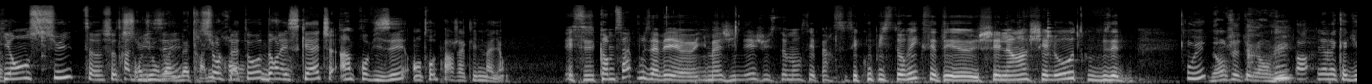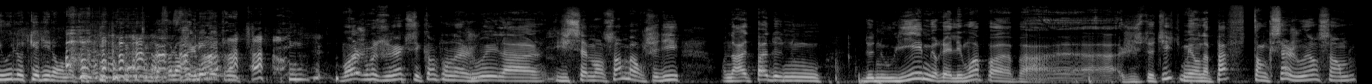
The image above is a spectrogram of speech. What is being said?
Qui ensuite se dit, traduisait le sur le plateau dans les sketchs improvisés, entre autres par Jacqueline Maillan. Et c'est comme ça que vous avez euh, imaginé justement ces, couples historiques? C'était euh, chez l'un, chez l'autre que vous êtes... Oui. Non, c'était l'envie. Ah, il y en a qui a dit oui, l'autre qui a dit non. Il va falloir régler des trucs. Moi, je me souviens que c'est quand on a joué là, Ils s'aiment ensemble, on s'est dit, on n'arrête pas de nous, de nous lier, Muriel et moi, pas, pas, à juste titre, mais on n'a pas tant que ça joué ensemble.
